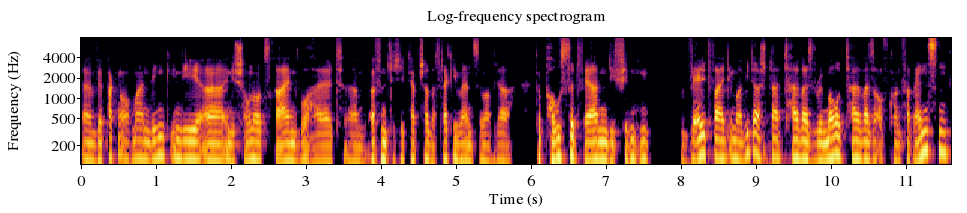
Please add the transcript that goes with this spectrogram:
Äh, wir packen auch mal einen Link in die äh, in die Show Notes rein, wo halt ähm, öffentliche Capture the Flag Events immer wieder gepostet werden. Die finden weltweit immer wieder statt, teilweise remote, teilweise auf Konferenzen.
